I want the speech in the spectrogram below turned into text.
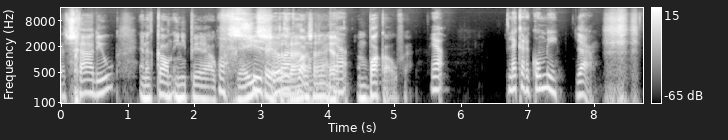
eh, schaduw. En het kan in die periode ook Ja, vreselijk warm zijn. ja. ja. Een bak over. Lekkere combi. Ja,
